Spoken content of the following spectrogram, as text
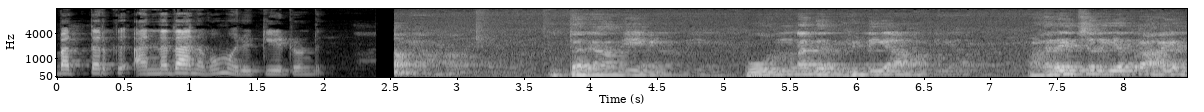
ഭക്തർക്ക് അന്നദാനവും ഒരുക്കിയിട്ടുണ്ട്. പൂർണ വളരെ ചെറിയ പ്രായം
